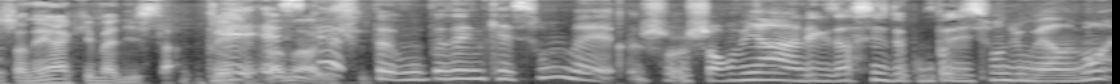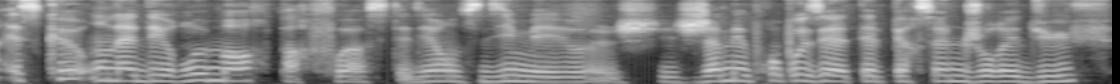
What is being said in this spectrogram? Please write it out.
j'en ai un qui m'a dit ça. est-ce que je peux vous poser une question, mais j'en reviens à l'exercice de composition du gouvernement. Est-ce qu'on a des remords parfois? C'est-à-dire, on se dit, mais euh, j'ai jamais proposé à telle personne, j'aurais dû.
